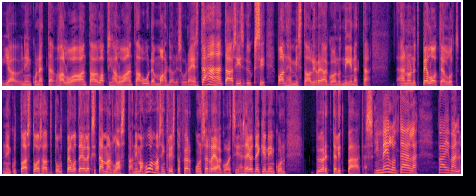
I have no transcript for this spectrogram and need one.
ja niin kuin, että haluaa antaa, lapsi haluaa antaa uuden mahdollisuuden. Ja tähän tämä siis yksi vanhemmista oli reagoinut niin, että hän on nyt pelotellut, niin kuin taas toisaalta tullut pelotelleeksi tämän lasta. Niin mä huomasin, Christopher, kun sä reagoit siihen. Se jotenkin niin kuin pyörittelit päätäs. Niin meillä on täällä päivän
